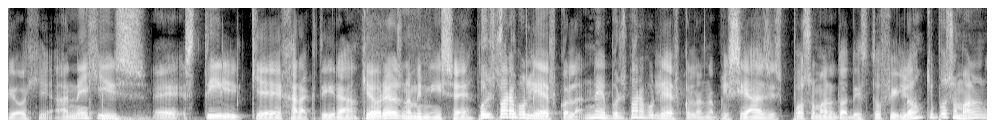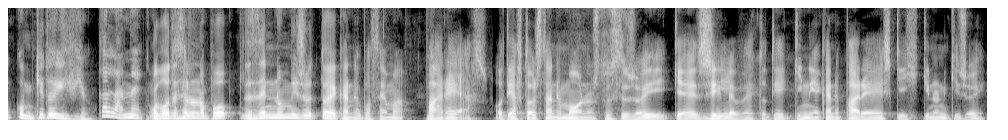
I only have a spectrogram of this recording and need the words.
ή όχι. Αν έχεις ε, στυλ και χαρακτήρα και ωραίος να μην είσαι, μπορείς πάρα πολύ εύκολα. Ναι, μπορείς πάρα πολύ εύκολα να πλησιάζεις πόσο μάλλον το αντίθετο φύλλο και πόσο μάλλον ακόμη και το ίδιο. Καλά, ναι. Οπότε θέλω να πω, δεν νομίζω ότι το έκανε από θέμα παρέας. Ότι αυτός ήταν μόνος του στη ζωή και ζήλευε το ότι εκείνη έκανε παρέες και είχε κοινωνική ζωή.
